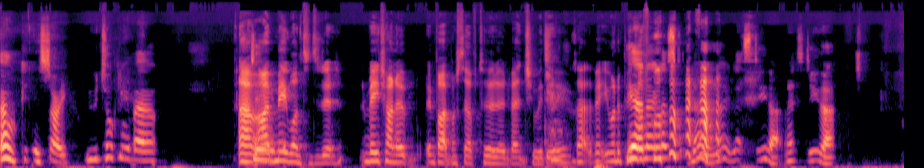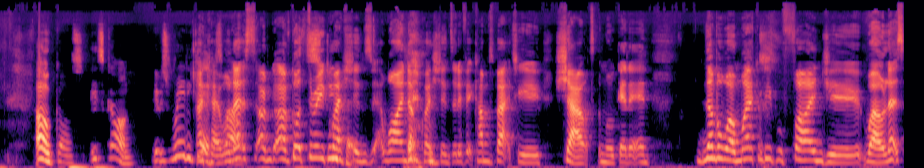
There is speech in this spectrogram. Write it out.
Oh goodness, sorry. We were talking about. Um, I, me wanting to do me trying to invite myself to an adventure with you. Is that the bit you want to pick Yeah, up no, let's no, no, let's do that. Let's do that. Oh god, it's gone. It was really good. Okay, well, let's. I'm, I've got three Stupid. questions, wind up questions, and if it comes back to you, shout, and we'll get it in. Number one, where can people find you? Well, let's.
